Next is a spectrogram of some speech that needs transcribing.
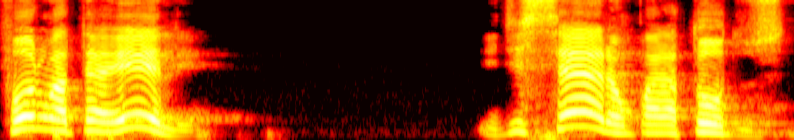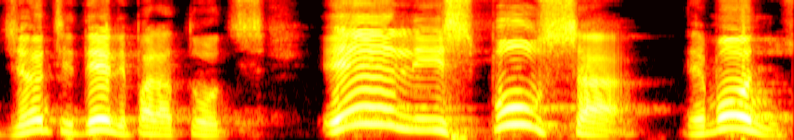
foram até ele e disseram para todos, diante dele para todos: Ele expulsa demônios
